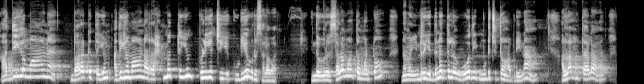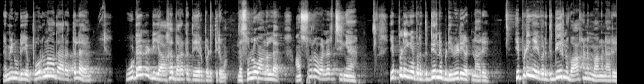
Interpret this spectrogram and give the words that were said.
அதிகமான பறக்கத்தையும் அதிகமான ரஹ்மத்தையும் புளிய செய்யக்கூடிய ஒரு செலவாத் இந்த ஒரு செலவாத்தை மட்டும் நம்ம இன்றைய தினத்தில் ஓதி முடிச்சிட்டோம் அப்படின்னா அல்லாஹாலா நம்மினுடைய பொருளாதாரத்தில் உடனடியாக பறக்கத்தை ஏற்படுத்திடுவான். இந்த சொல்லுவாங்கள்ல அசுர வளர்ச்சிங்க. எப்படிங்க இவர் திடீர்னு இப்படி வீடு கட்டினாரு? எப்படிங்க இவர் திடீர்னு வாகனம் வாங்கினாரு?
